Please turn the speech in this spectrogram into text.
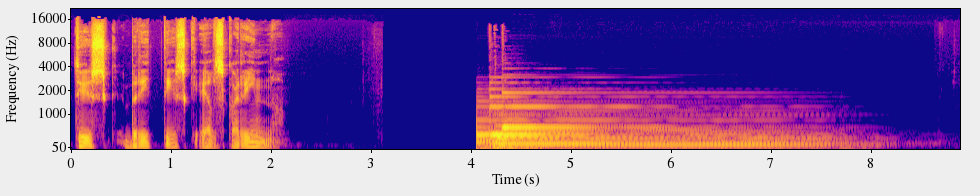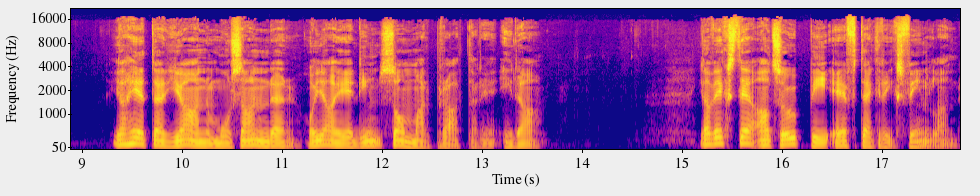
tysk-brittisk älskarinna. Jag heter Jan Mosander och jag är din sommarpratare idag. Jag växte alltså upp i efterkrigsfinland.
